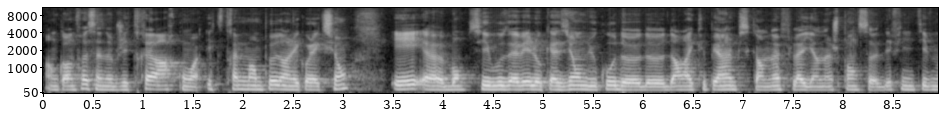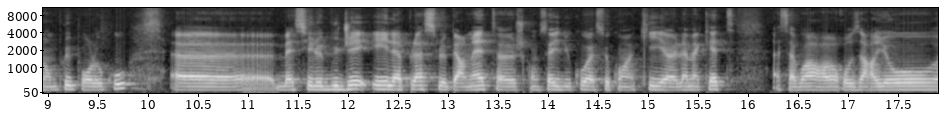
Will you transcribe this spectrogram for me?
Encore une fois, c'est un objet très rare qu'on voit extrêmement peu dans les collections. Et euh, bon, si vous avez l'occasion du coup d'en récupérer un, puisqu'en neuf là il y en a, je pense définitivement plus pour le coup. Euh, ben, si le budget et la place le permettent, euh, je conseille du coup à ceux qui ont acquis la maquette, à savoir Rosario,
